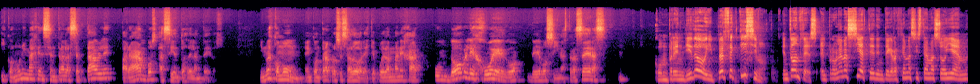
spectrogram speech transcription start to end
y con una imagen central aceptable para ambos asientos delanteros. Y no es común encontrar procesadores que puedan manejar un doble juego de bocinas traseras. Comprendido y perfectísimo. Entonces, el problema 7 de integración a sistemas OEM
